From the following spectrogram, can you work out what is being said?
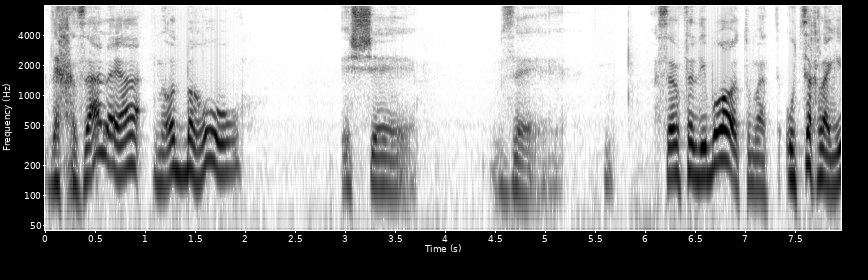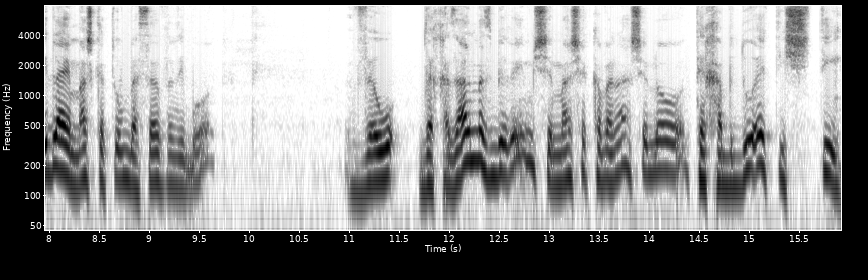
ולחז"ל היה מאוד ברור שזה עשרת הדיברות, זאת אומרת, הוא צריך להגיד להם מה שכתוב בעשרת הדיברות, והוא, וחז"ל מסבירים שמה שהכוונה שלו, תכבדו את אשתי,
